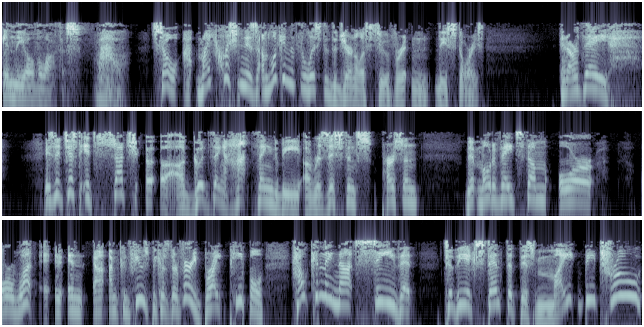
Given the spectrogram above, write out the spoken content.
in the Oval Office. Wow. So uh, my question is, I'm looking at the list of the journalists who've written these stories, and are they? Is it just it's such a, a good thing, a hot thing to be a resistance person that motivates them, or or what? And I'm confused because they're very bright people. How can they not see that to the extent that this might be true?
